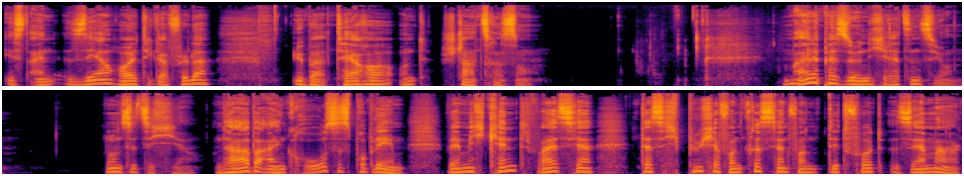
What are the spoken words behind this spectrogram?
ist ein sehr heutiger Thriller über Terror und Staatsräson. Meine persönliche Rezension. Nun sitze ich hier und habe ein großes Problem. Wer mich kennt, weiß ja, dass ich Bücher von Christian von Dittfurt sehr mag,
